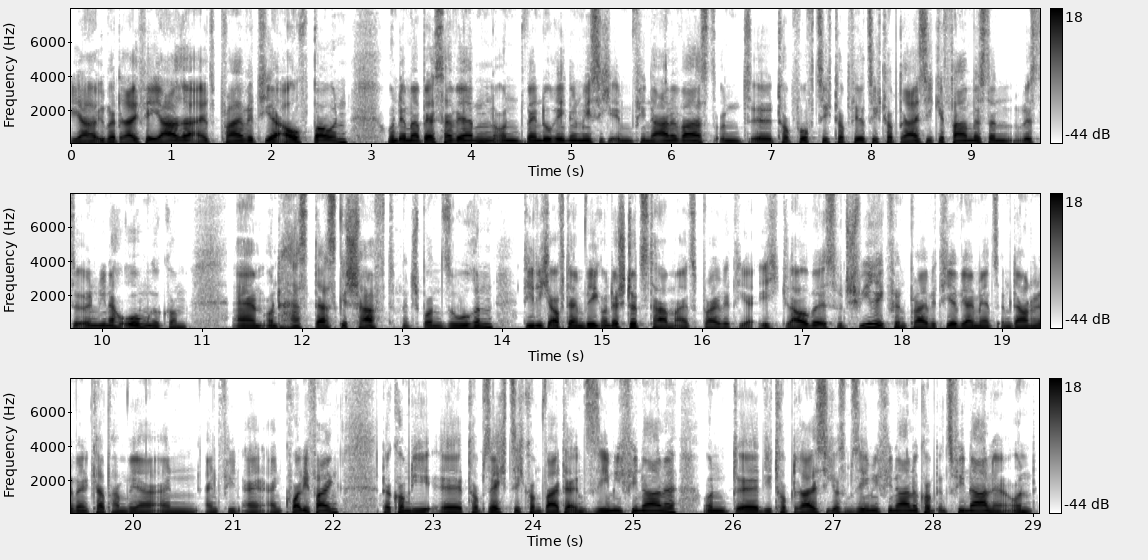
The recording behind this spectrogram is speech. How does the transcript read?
ja über drei, vier Jahre als Privateer aufbauen und immer besser werden. Und wenn du regelmäßig im Finale warst und äh, Top 50, Top 40, Top 30 gefahren bist, dann bist du irgendwie nach oben gekommen. Ähm, und hast das geschafft mit Sponsoren, die dich auf deinem Weg unterstützt haben als Privateer. Ich glaube, es wird schwierig für einen Privateer. Wir haben jetzt im Downhill-Weltcup haben wir ja ein, ein, ein, ein Qualifying. Da kommen die äh, Top 60, kommt weiter ins Semifinale und äh, die Top 30 aus dem Semifinale kommt ins Finale. Und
